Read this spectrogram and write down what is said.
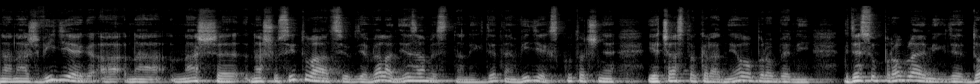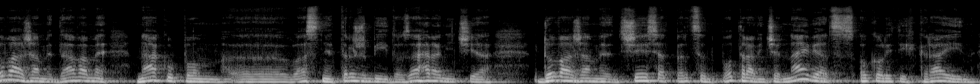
na náš vidiek a na naše, našu situáciu, kde je veľa nezamestnaných, kde ten vidiek skutočne je častokrát neobrobený, kde sú problémy, kde dovážame, dávame nákupom e, vlastne tržby do zahraničia, dovážame 60% potravín, čo najviac z okolitých krajín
